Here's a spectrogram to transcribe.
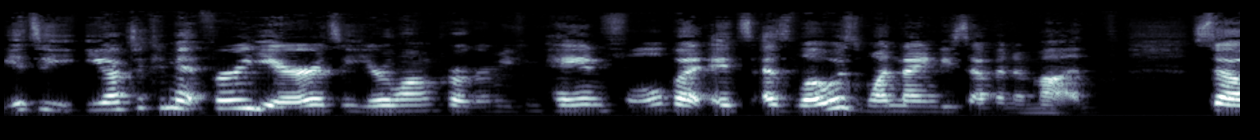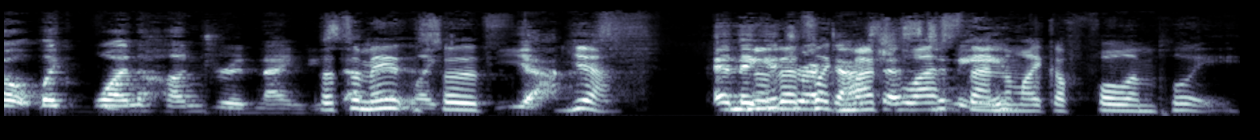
it's a, you have to commit for a year. It's a year long program. You can pay in full, but it's as low as one ninety seven a month. So like one hundred ninety. That's amazing. Like, so that's yeah, yeah. and they no, get that's direct like much less than like a full employee.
